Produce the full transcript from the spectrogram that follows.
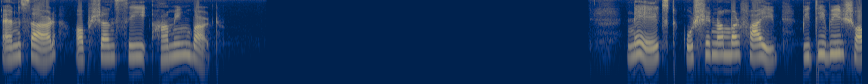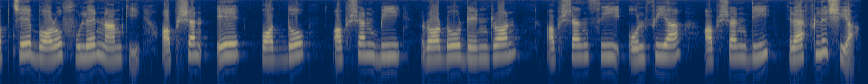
answer option C, hummingbird. Next, question number five, পৃথিবীর সবচেয়ে বড় ফুলের নাম কি? অপশান এ, পদ্ম। Option B, rhododendron. Option C, Wolffia. Option D, Rafflesia.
